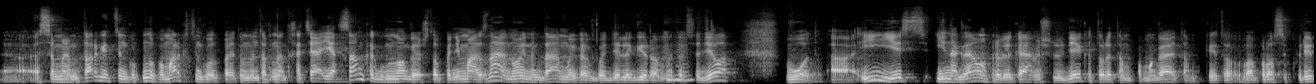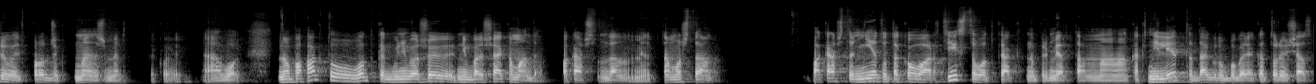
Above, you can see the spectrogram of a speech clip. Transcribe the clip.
SMM-таргетингу, э, ну, по маркетингу, вот поэтому интернет. Хотя я сам как бы многое что понимаю, знаю, но иногда мы как бы делегируем mm-hmm. это все дело. Вот. А, и есть, иногда мы привлекаем еще людей, которые там помогают там какие-то вопросы курировать, project management такой. А, вот. Но по факту вот как бы небольшой, небольшая команда пока что на данный момент. Потому что пока что нету такого артиста, вот как, например, там, э, как Нелетто, да, грубо говоря, который сейчас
